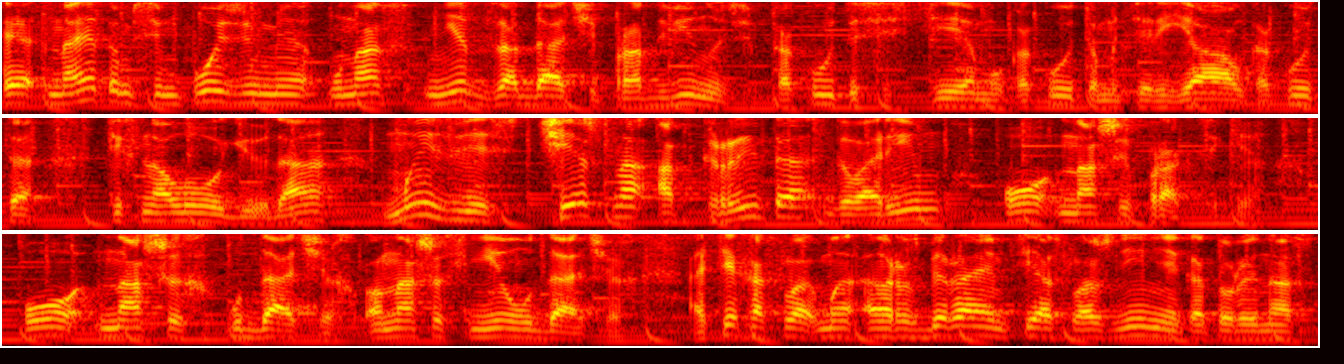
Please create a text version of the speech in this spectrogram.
на этом симпозиуме у нас нет задачи продвинуть какую-то систему, какой-то материал, какую-то технологию. Да? Мы здесь честно, открыто говорим о нашей практике, о наших удачах, о наших неудачах, о тех осла... мы разбираем те осложнения, которые нас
